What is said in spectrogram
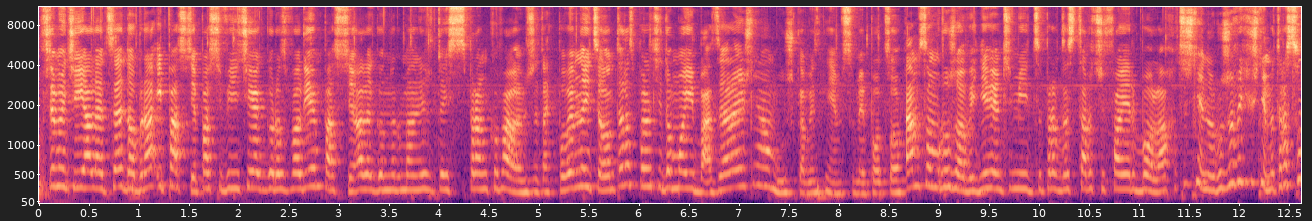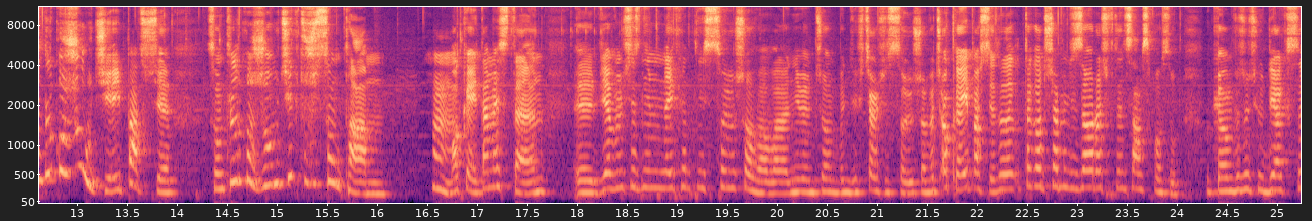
W tym momencie ja lecę, dobra, i patrzcie, patrzcie, widzicie jak go rozwaliłem? Patrzcie, ale go normalnie tutaj sprankowałem, że tak powiem. No i co, on teraz poleci do mojej bazy, ale już nie mam łóżka, więc nie wiem w sumie po co. Tam są różowi, nie wiem czy mi co prawda starczy Firebola, chociaż nie no, różowych już nie ma, teraz są tylko żółci, i patrzcie. Są tylko żółci, którzy są tam. Hmm, okej, tam jest ten. Y, Ja bym się z nim najchętniej sojuszował, ale nie wiem, czy on będzie chciał się sojuszować. Okej, patrzcie, te, tego trzeba będzie zaorać w ten sam sposób. Okej, on wyrzucił diaksy,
